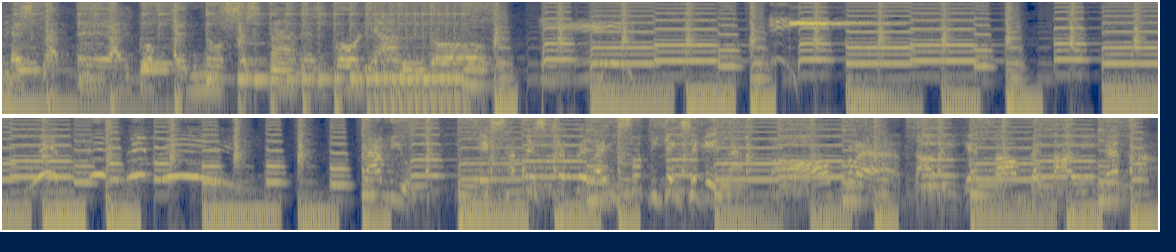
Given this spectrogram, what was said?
Déstate algo que nos están esgoleando. Octavio, esa mezcla te la hizo DJ Segueta. Hombre, Davigueta, hombre, Davigueta.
